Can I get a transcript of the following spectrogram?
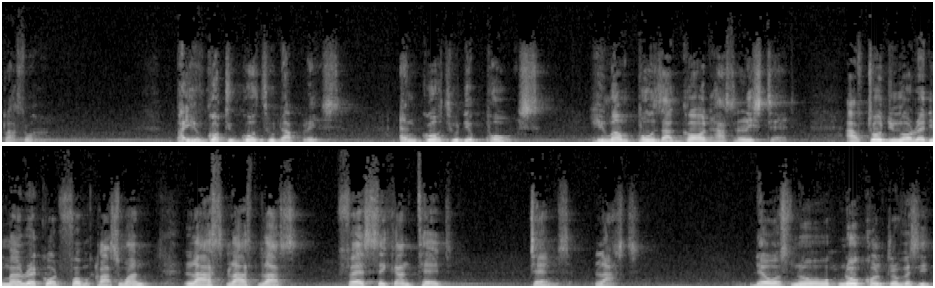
Class one. But you've got to go through that place and go through the poles, human poles that God has listed. I've told you already my record from class one, last, last, last, first, second, third terms, last. There was no, no controversy.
